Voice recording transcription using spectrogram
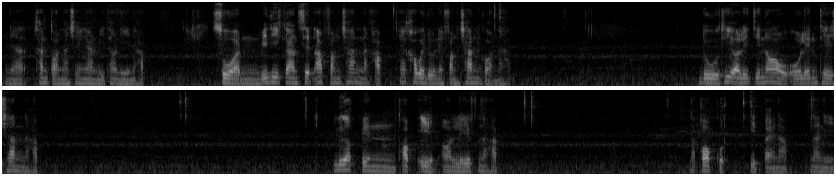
อันนี้ขั้นตอนการใช้งานมีเท่านี้นะครับ ส่วนวิธีการเซตอัพฟังก์ชันนะครับ ให้เข้าไปดูในฟังก์ชันก่อนนะครับ ดูที่ original orientation นะครับ เลือกเป็น top 8 on left นะครับ แล้วก็กดปิดไปนะครับ หน้านี้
